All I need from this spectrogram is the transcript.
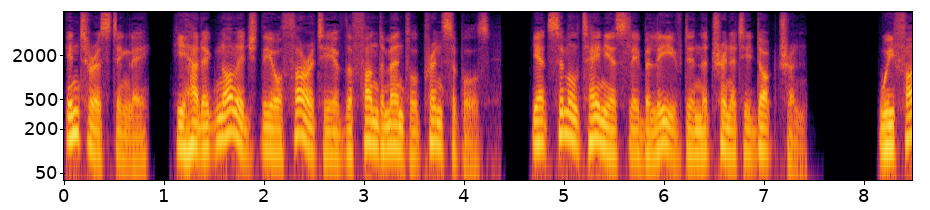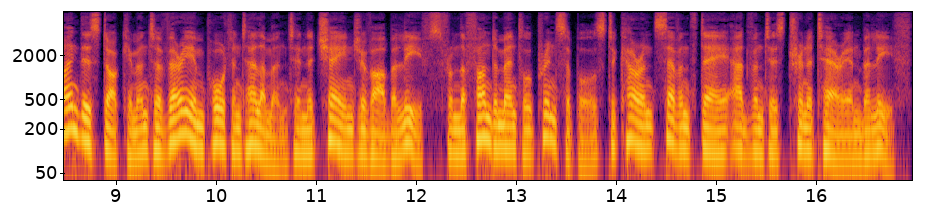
Interestingly, he had acknowledged the authority of the fundamental principles, yet simultaneously believed in the Trinity doctrine. We find this document a very important element in the change of our beliefs from the fundamental principles to current Seventh day Adventist Trinitarian belief.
